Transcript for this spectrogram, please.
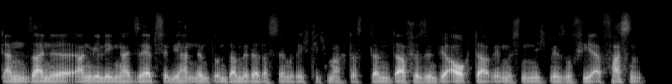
dann seine Angelegenheit selbst in die Hand nimmt und damit er das dann richtig macht, dass dann dafür sind wir auch da. Wir müssen nicht mehr so viel erfassen.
